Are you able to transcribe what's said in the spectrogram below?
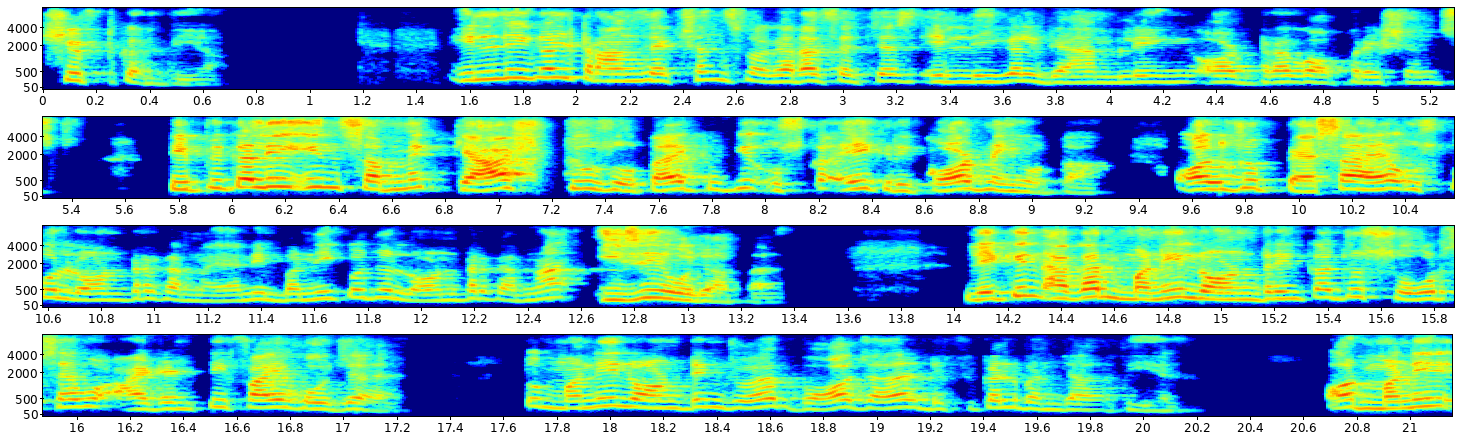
शिफ्ट कर दिया। इलीगल ट्रांजेक्शन वगैरह सच एज इलीगल गैम्बलिंग और ड्रग ऑपरेशन टिपिकली इन सब में कैश यूज़ होता है क्योंकि उसका एक रिकॉर्ड नहीं होता और जो पैसा है उसको लॉन्डर करना, यानी मनी को जो लॉन्डर करना इजी हो जाता है। लेकिन अगर मनी लॉन्ड्रिंग का जो सोर्स है वो आइडेंटिफाई हो जाए तो मनी लॉन्ड्रिंग जो है बहुत ज़्यादा डिफ़िकल्ट बन जाती है। और मनी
